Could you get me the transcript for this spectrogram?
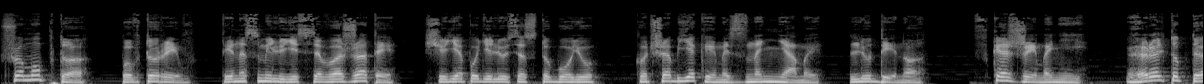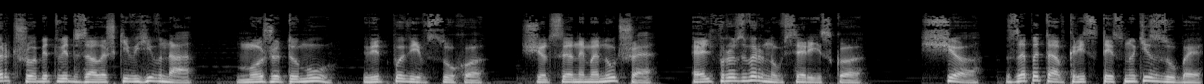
Чому б то? повторив. Ти насмілюєшся вважати, що я поділюся з тобою хоча б якимись знаннями, людино. Скажи мені. Геральт обтер чобіт від залишків гівна. Може, тому, відповів сухо, що це неминуче. Ельф розвернувся різко. Що? запитав крізь стиснуті зуби.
